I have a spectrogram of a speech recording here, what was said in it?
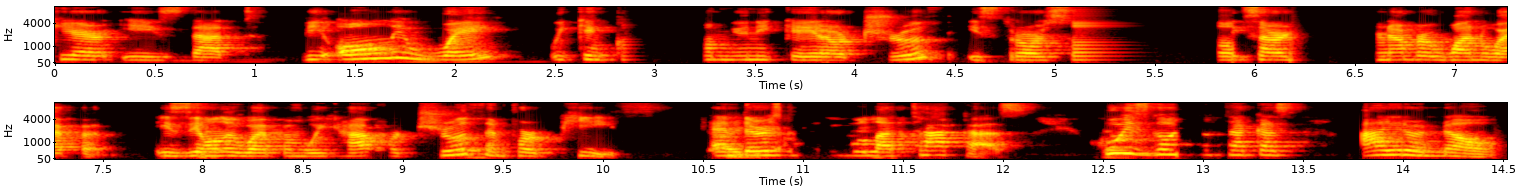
here is that the only way we can communicate our truth is through our social. It's our number one weapon. Is the only weapon we have for truth and for peace. And there's people attack us. Who is going to attack us? I don't know.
